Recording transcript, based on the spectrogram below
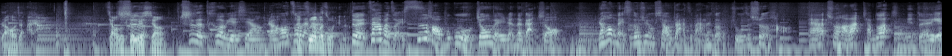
然后再哎呀，嚼的特别香，吃的特别香，然后坐在那儿咂巴嘴呢。对，咂巴嘴，丝毫不顾周围人的感受，然后每次都是用小爪子把那个竹子顺好，哎，顺好了，差不多了，送进嘴里，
